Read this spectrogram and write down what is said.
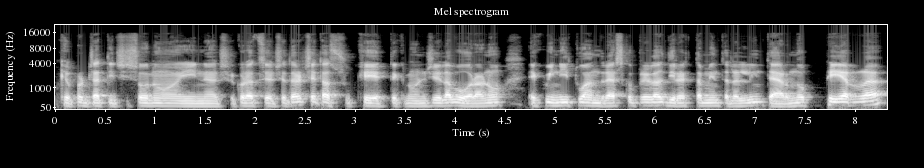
che progetti ci sono in circolazione, eccetera, eccetera, su che tecnologie lavorano e quindi tu andrai a scoprirla direttamente dall'interno per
